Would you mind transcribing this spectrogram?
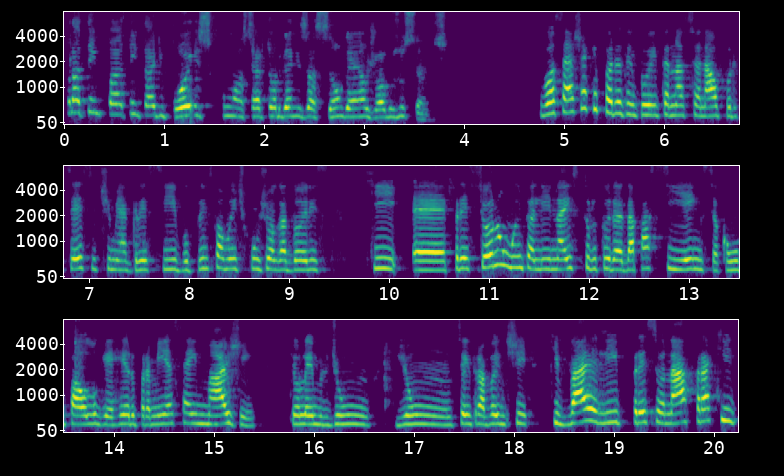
para tentar, depois, com uma certa organização, ganhar os jogos do Santos. Você acha que, por exemplo, o Internacional, por ser esse time agressivo, principalmente com jogadores que é, pressionam muito ali na estrutura da paciência, como o Paulo Guerreiro, para mim essa é a imagem que eu lembro de um, de um centroavante que vai ali pressionar para que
